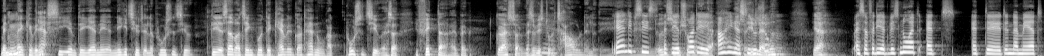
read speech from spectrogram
Men mm, man kan vel ja. ikke sige, om det er ne- negativt eller positivt. Det jeg sad bare og tænkte på, det kan vel godt have nogle ret positive altså effekter, at man gør sådan, altså hvis du er travlt, eller det Ja, lige præcis. Altså, jeg tror, det nødsituation, afhænger af altså eller andet. situationen. Ja, Altså fordi at hvis nu at, at, at øh, den der med at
